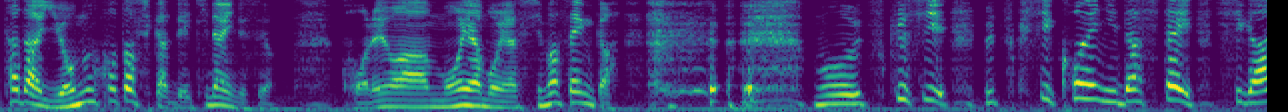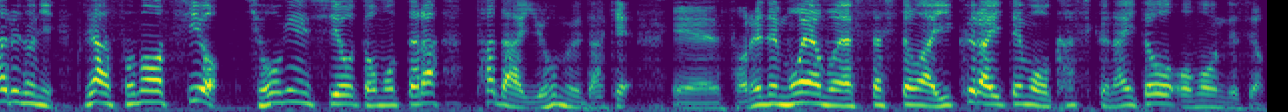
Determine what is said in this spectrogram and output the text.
ただ読むことしかできないんですよ。これはもやもやしませんか？もう美しい、美しい声に出したい詩があるのに、じゃあそのの詩を表現しようと思ったら、ただ読むだけ。えー、それでもやもやした人がいくらいてもおかしくないと思うんですよ。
